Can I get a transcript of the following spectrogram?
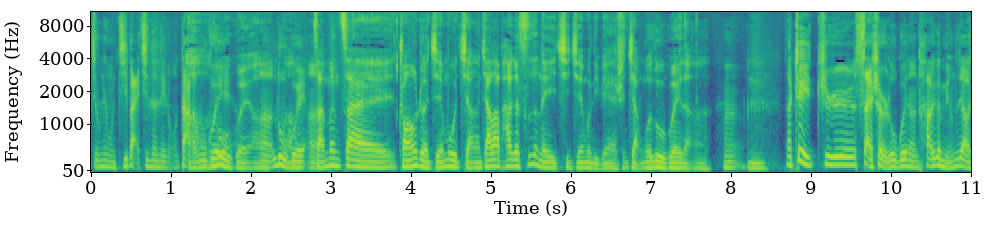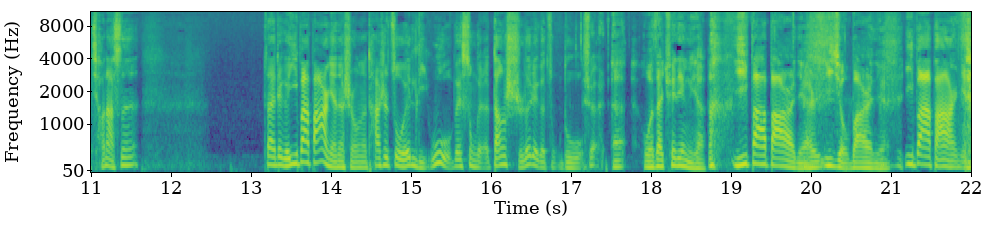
就是那种几百斤的那种大的乌龟。陆龟啊嗯，陆龟啊咱们在壮游者节目讲加拉帕克斯的那一期节目里边也是讲过陆龟的啊。嗯，嗯那这只塞舌尔陆龟呢，它有一个名字叫乔纳森。在这个一八八二年的时候呢，它是作为礼物被送给了当时的这个总督。是呃，我再确定一下，一八八二年还是一九八二年？一八八二年，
